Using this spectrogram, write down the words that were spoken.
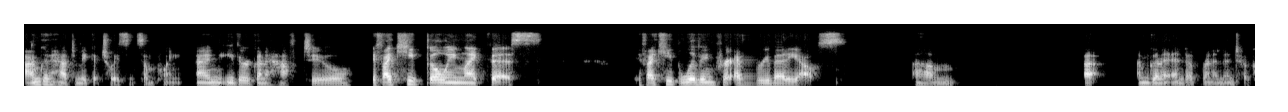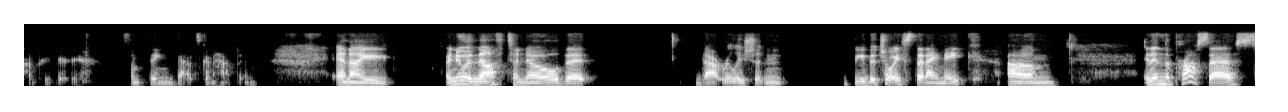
I'm going to have to make a choice at some point. I'm either going to have to, if I keep going like this, if I keep living for everybody else, um, uh, I'm going to end up running into a concrete barrier. Something that's going to happen. And I, I knew enough to know that that really shouldn't be the choice that I make. Um, and in the process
